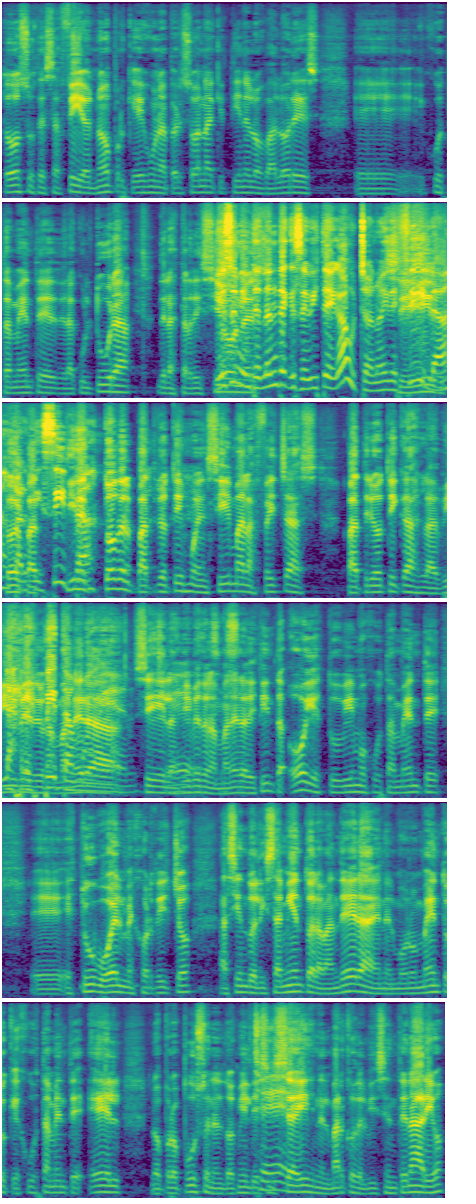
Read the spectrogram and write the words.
todos sus desafíos, ¿no? Porque es una persona que tiene los valores eh, justamente de la cultura, de las Y tradiciones. es un intendente que se viste de gaucho, ¿no? Y Sí, el pa- participa. Tiene todo el patriotismo encima, las fechas patrióticas las vive de una manera, sí, las vive de una sí, manera distinta. Hoy estuvimos justamente, eh, estuvo él, mejor dicho, haciendo el izamiento de la bandera en el monumento que justamente él lo propuso en el 2016 Sí. en el marco del bicentenario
